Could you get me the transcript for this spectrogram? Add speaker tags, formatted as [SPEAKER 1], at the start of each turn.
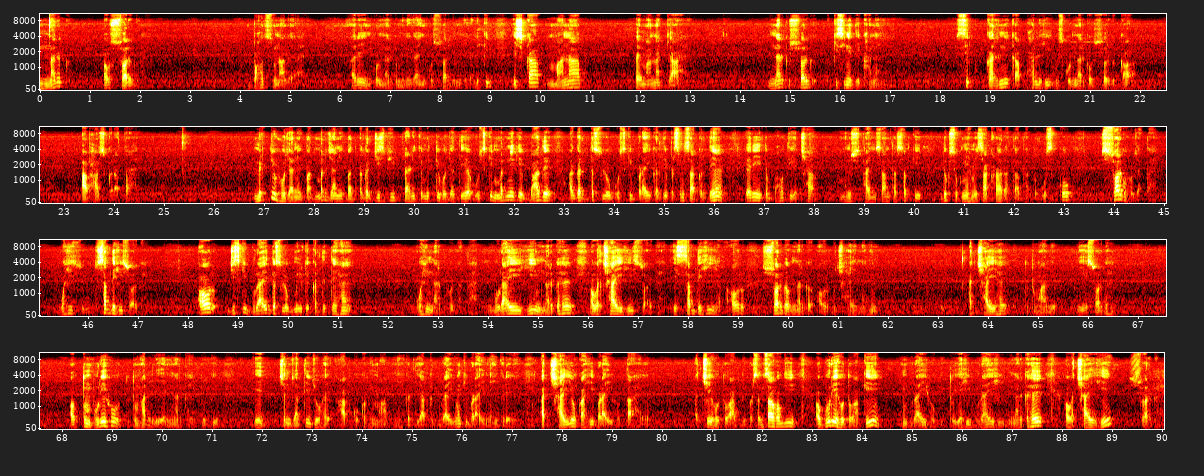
[SPEAKER 1] नरक और स्वर्ग बहुत सुना गया है। अरे, इनको नरक मिलेगा, इनको स्वर्ग मिलेगा, लेकिन इसका माना, पैमाना क्या है? नरक, स्वर्ग किसी ने देखा नहीं सिर्फ़ करने का फल ही उसको नरक और स्वर्ग का आभास कराता है। मृत्यु हो जाने के बाद, मर जाने के बाद अगर जिस भी प्राणी की मृत्यु हो जाती है, उसके मरने के बाद अगर दस लोग उसकी बड़ाई कर दें, प्रशंसा कर दें, अरे ये तो बहुत ही अच्छा मनुष्य था, इंसान था, सबकी दुख सुख में हमेशा खड़ा रहता था तो उसको स्वर्ग हो जाता है। वही शब्द ही स्वर्ग है। और जिसकी बुराई दस लोग मिल के कर देते हैं, वही नर्क हो जाता है। बुराई ही नर्क है और अच्छाई ही स्वर्ग है। ये शब्द ही है और स्वर्ग और नर्क और कुछ है नहीं। अच्छाई है तो तुम्हारे लिए स्वर्ग है और तुम बुरे हो तो तुम्हारे लिए नर्क है, क्योंकि ये जनजाति जो है आपको कभी माफ़ नहीं करती, आपकी बुराइयों की बड़ाई नहीं करेगी। अच्छाइयों का ही बड़ाई होता है। अच्छे हो तो आपकी प्रशंसा होगी और बुरे हो तो आपकी बुराई होगी। तो यही बुराई ही नरक है और अच्छाई ही स्वर्ग है।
